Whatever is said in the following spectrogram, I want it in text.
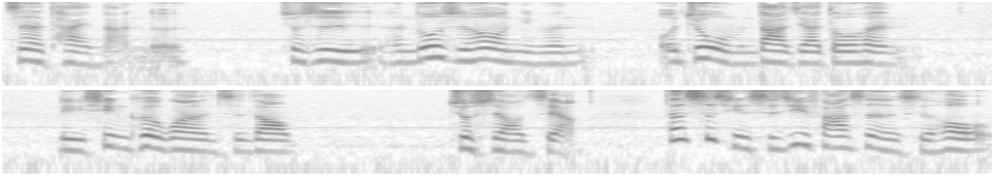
真的太难了。就是很多时候你们，我就我们大家都很理性客观的知道就是要这样，但事情实际发生的时候，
